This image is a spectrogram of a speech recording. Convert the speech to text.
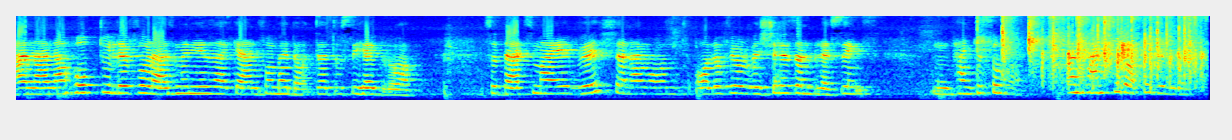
And, and I hope to live for as many as I can for my daughter to see her grow up. So that's my wish, and I want all of your wishes and blessings. And mm, thank you so much. And thanks to Dr. Jindal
